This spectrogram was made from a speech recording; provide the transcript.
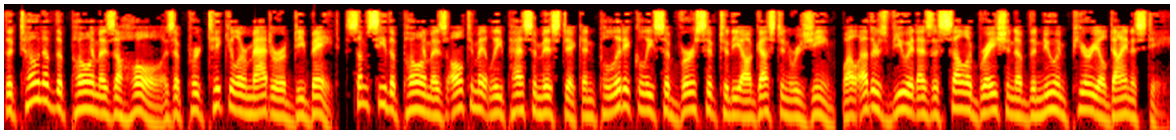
The tone of the poem as a whole is a particular matter of debate, some see the poem as ultimately pessimistic and politically subversive to the Augustan regime, while others view it as a celebration of the new imperial dynasty.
